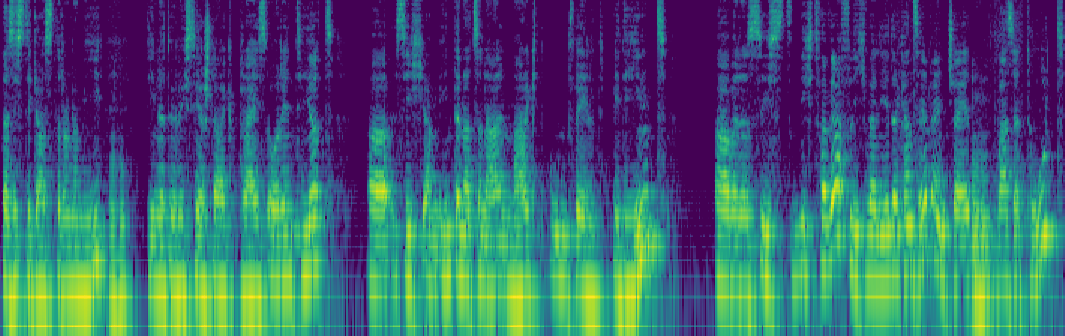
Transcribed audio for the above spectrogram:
das ist die Gastronomie, mhm. Die natürlich sehr stark preisorientiert äh, sich am internationalen Marktumfeld bedient. Aber das ist nicht verwerflich, weil jeder kann selber entscheiden, mhm. was er tut.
